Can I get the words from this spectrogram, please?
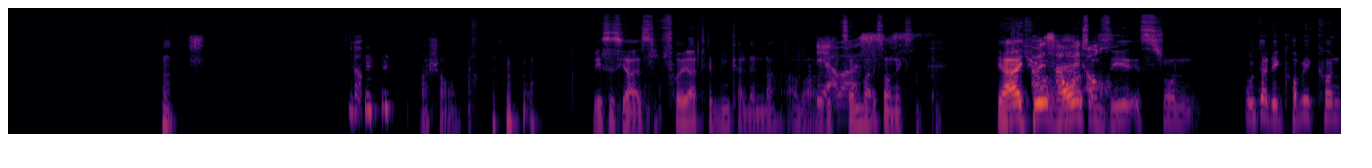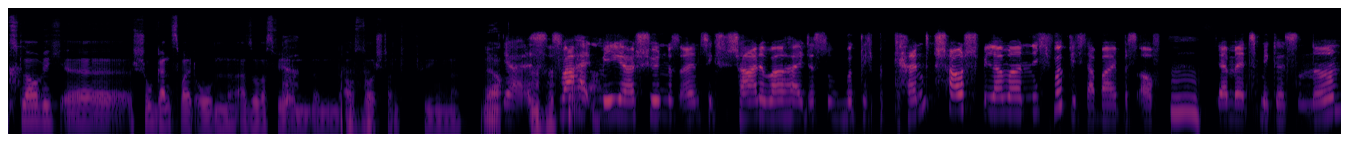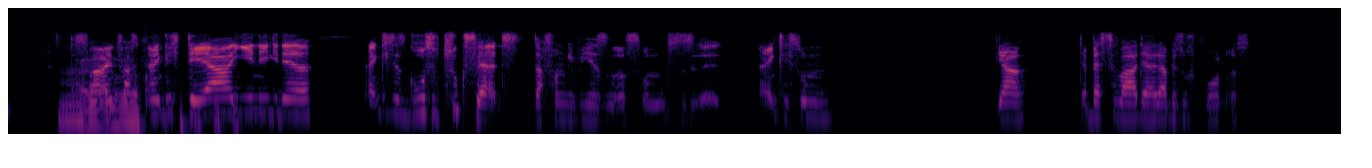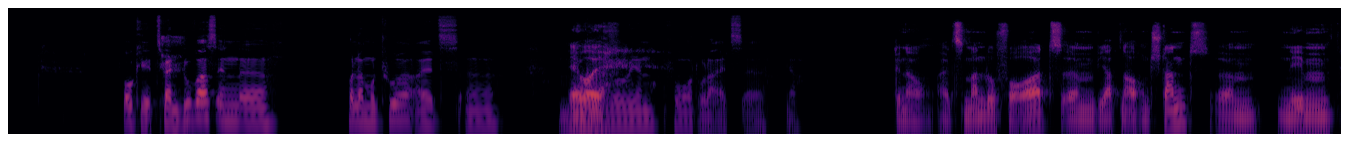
Mal schauen. Nächstes Jahr ist ein voller Terminkalender, aber aber Dezember es ist noch nichts. Ja, ich aber höre halt raus und auch- sehe, ist schon unter den Comic-Cons, glaube ich, äh, schon ganz weit oben. Ne? Also was wir Ja. in, in, aus Deutschland kriegen. Ne? Ja. Ja, es, Mhm. es war halt mega schön. Das einzige Schade war halt, dass so wirklich bekannte Schauspieler waren nicht wirklich dabei, bis auf der Mads Mikkelsen, ne? Das Eine war einfach andere. eigentlich derjenige, der eigentlich das große Zugpferd davon gewesen ist und äh, eigentlich so ein, ja, der Beste war, der da besucht worden ist. Okay, Sven, du warst in äh, voller Montur als äh. Mandalorian vor Ort oder als, äh, ja. Genau, als Mando vor Ort. Ähm, wir hatten auch einen Stand ähm, neben,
